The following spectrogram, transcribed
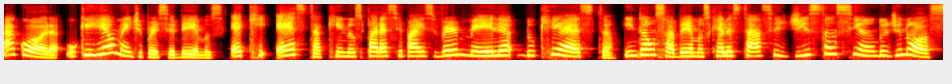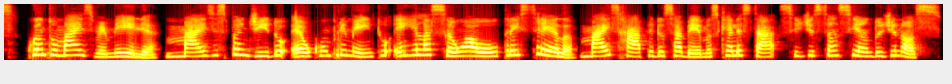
Agora, o que realmente percebemos é que esta aqui nos parece mais vermelha do que esta, então sabemos que ela está se distanciando de nós. Quanto mais vermelha, mais expandido é o comprimento em relação a outra estrela, mais rápido sabemos que ela está se distanciando de nós.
